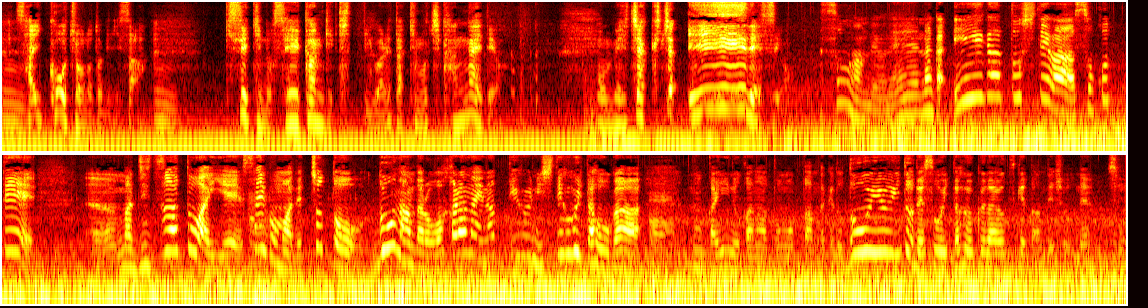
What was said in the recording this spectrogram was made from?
うん。最高潮の時にさうん。奇跡の生還劇って言われた気持ち考えてよ。もうめちゃくちゃええですよ。そうなんだよね。なんか映画としてはそこって、うんまあ実話とはいえ最後までちょっとどうなんだろうわからないなっていう風にしておいた方がうん。なんかいいのかなと思ったんだけどどういう意図でそういった副題をつけたんでしょうね。そう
